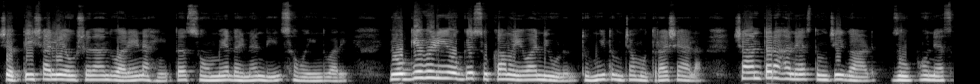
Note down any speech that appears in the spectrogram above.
शक्तिशाली औषधांद्वारे नाही तर सौम्य दैनंदिन सवयींद्वारे. योग्य वेळी योग्य सुकामेवा निवडून तुम्ही तुमच्या मूत्राशयाला शांत राहण्यास तुमची गाढ झोप होण्यास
